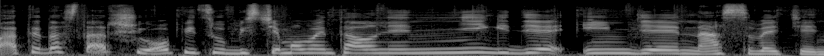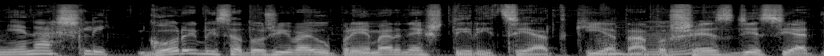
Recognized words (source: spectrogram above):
a teda staršiu opicu by ste momentálne nikde inde na svete nenašli. Gorily sa dožívajú priemerne 40 a Mhm. táto 60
